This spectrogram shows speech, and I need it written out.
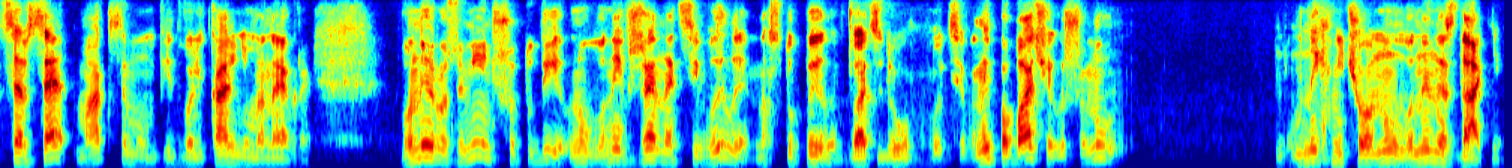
це все максимум відволікальні маневри. Вони розуміють, що туди ну вони вже націвили, наступили в 22-му році. Вони побачили, що ну в них нічого, ну вони не здатні.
